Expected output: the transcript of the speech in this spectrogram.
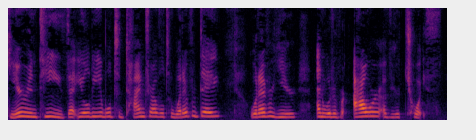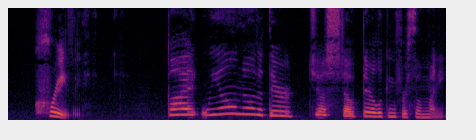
guarantees that you'll be able to time travel to whatever day whatever year, and whatever hour of your choice. Crazy. But we all know that they're just out there looking for some money.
